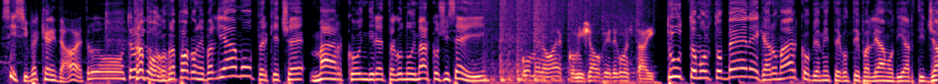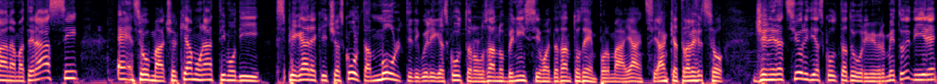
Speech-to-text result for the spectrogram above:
Sì, sì, per carità, vabbè, te lo, te lo Fra dico poco, fra poco ne parliamo perché c'è Marco in diretta con noi. Marco, ci sei? Come no, eccomi, ciao Fede, come stai? Tutto molto bene, caro Marco. Ovviamente con te parliamo di Artigiana Materassi. Eh, insomma, cerchiamo un attimo di spiegare a chi ci ascolta. Molti di quelli che ascoltano lo sanno benissimo e da tanto tempo ormai, anzi, anche attraverso generazioni di ascoltatori, mi permetto di dire,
